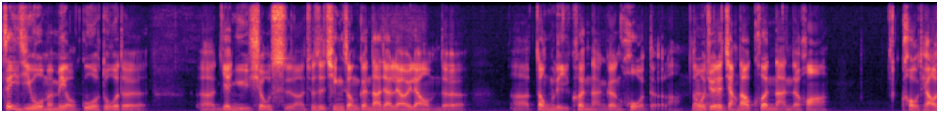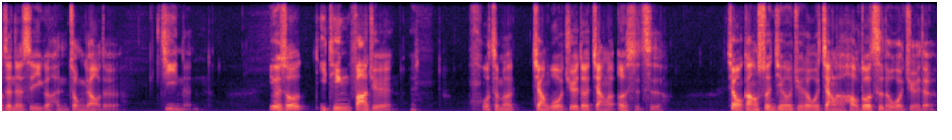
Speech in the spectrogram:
这一集我们没有过多的呃言语修饰啊，就是轻松跟大家聊一聊我们的呃动力、困难跟获得了。那我觉得讲到困难的话，口条真的是一个很重要的技能，因为有时候一听发觉，我怎么讲？我觉得讲了二十次，像我刚刚瞬间又觉得我讲了好多次的，我觉得。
